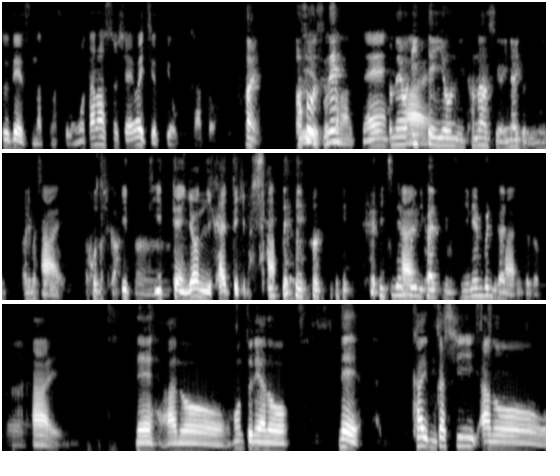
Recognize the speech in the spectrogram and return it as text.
2days になってますけども、棚橋の試合は1月4日と。はい。あ、そうですね。去年ははい1.4に棚橋がいないというね、ありましたけどはい。今年か。いうん1.4に帰ってきました。1.4に、1年ぶりに帰ってきます。2年ぶりに帰ってきましたと。はいはい。ね、あのー本当にあの、ね、かい昔、あの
